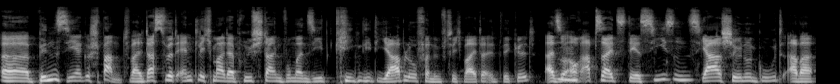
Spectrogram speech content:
Äh, bin sehr gespannt, weil das wird endlich mal der Prüfstein, wo man sieht, kriegen die Diablo vernünftig weiterentwickelt. Also mhm. auch abseits der Seasons, ja, schön und gut, aber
